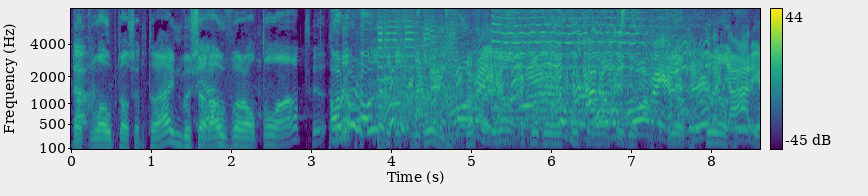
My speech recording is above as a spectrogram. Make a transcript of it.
Dat loopt als een trein. We zijn overal te laat. Oh, no, no. spoorwegen. Ja, voor de- Oh, we gaan over de spoorwegen natuurlijk. Ja, die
